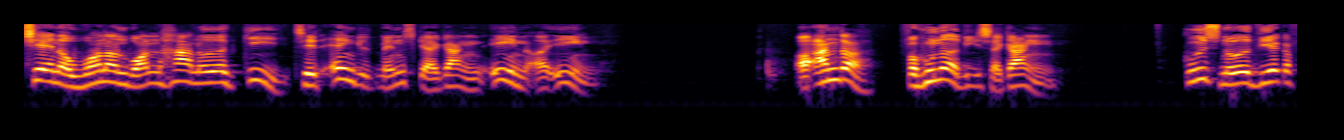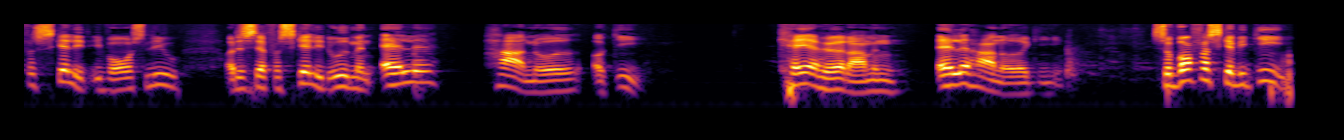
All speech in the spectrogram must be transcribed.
tjener one-on-one, har noget at give til et enkelt menneske ad gangen, en og en. Og andre for hundredvis af gangen. Guds nåde virker forskelligt i vores liv, og det ser forskelligt ud, men alle har noget at give. Kan jeg høre dig, men alle har noget at give. Så hvorfor skal vi give?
